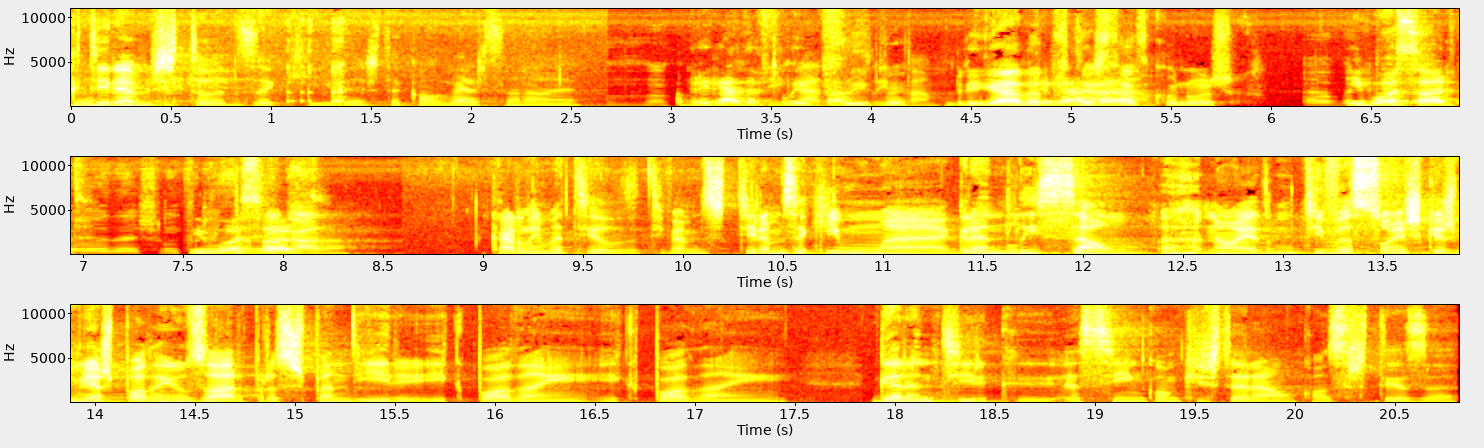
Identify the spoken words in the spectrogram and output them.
que tiramos todos aqui desta conversa, não é? Obrigada, Filipa. Obrigada, Obrigada, por ter estado connosco. Obrigada e boa sorte. E boa sorte. Obrigada. Carla e Matilde, tivemos, tiramos aqui uma grande lição, não é, de motivações que as mulheres podem usar para se expandir e que podem e que podem garantir que assim conquistarão com certeza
